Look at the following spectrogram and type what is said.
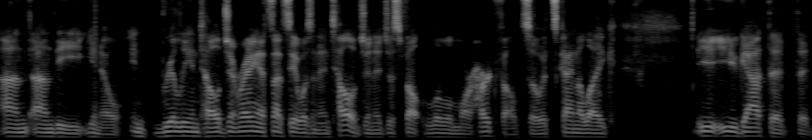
On on the you know in really intelligent writing. That's not to say it wasn't intelligent. It just felt a little more heartfelt. So it's kind of like you, you got that that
